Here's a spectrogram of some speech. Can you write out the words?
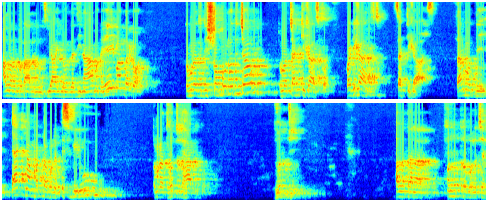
আল্লাহ রাব্বুল আলামিন আইয়ুহাল্লাযীনা আমানু তোমরা যদি সফল হতে চাও, তোমরা চারটি কাজ করো। কয়টি কাজ? চারটি কাজ। তার মধ্যে এক নাম্বারটা বলেন ইসবিরু, তোমরা ধৈর্য ধারণ করো। ধৈর্য। আল্লাহ তাআলা অন্যত্র বলেছেন,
